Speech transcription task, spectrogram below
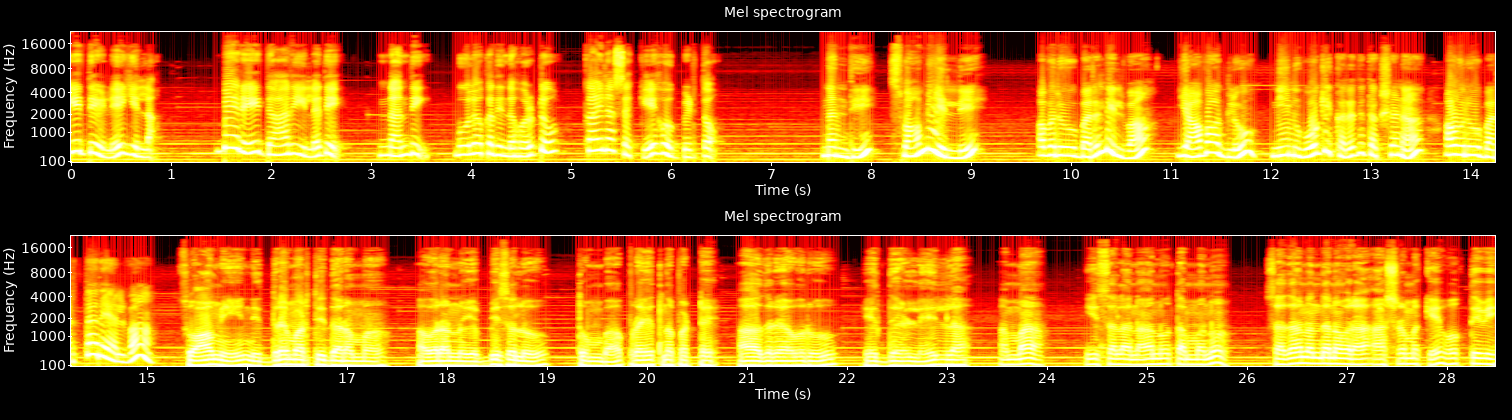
ಎದ್ದೇಳೇ ಇಲ್ಲ. ಬೇರೆ ದಾರಿ ಇಲ್ಲದೆ ನಂದಿ ಭೂಲೋಕದಿಂದ ಹೊರಟು ಕೈಲಾಸಕ್ಕೆ ಹೋಗ್ಬಿಡ್ತು. ನಂದಿ ಸ್ವಾಮಿ ಎಲ್ಲಿ? ಅವರು ಬರಲಿಲ್ವಾ? ಯಾವಾಗ್ಲೂ ನೀನು ಹೋಗಿ ಕರೆದ ತಕ್ಷಣ ಅವರು ಬರ್ತಾರೆ ಅಲ್ವಾ? ಸ್ವಾಮಿ ನಿದ್ರೆ ಮಾಡ್ತಿದ್ದಾರಮ್ಮ. ಅವರನ್ನು ಎಬ್ಬಿಸಲು ತುಂಬಾ ಪ್ರಯತ್ನ ಪಟ್ಟೆ ಆದರೆ ಅವರು ಎದ್ದೇಳಲೇ ಇಲ್ಲ. ಅಮ್ಮ, ಈ ಸಲ ನಾನು ತಮ್ಮನು ಸದಾನಂದನವರ ಆಶ್ರಮಕ್ಕೆ ಹೋಗ್ತೀವಿ.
